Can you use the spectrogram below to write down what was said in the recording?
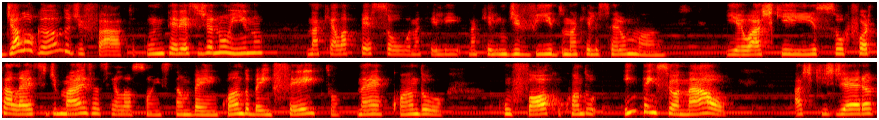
dialogando de fato, com interesse genuíno naquela pessoa, naquele, naquele indivíduo, naquele ser humano. E eu acho que isso fortalece demais as relações também, quando bem feito, né? Quando com foco, quando intencional, acho que gera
